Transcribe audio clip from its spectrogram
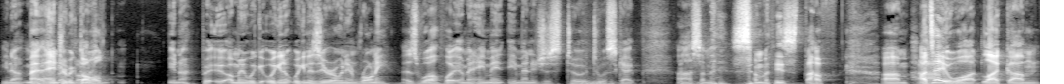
you know, Ma- Andrew McDonald. You know, but I mean, we're, we're gonna we're gonna zero in in Ronnie as well. I mean, he man, he manages to to escape uh, some some of this stuff. Um, I'll tell you what, like um,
